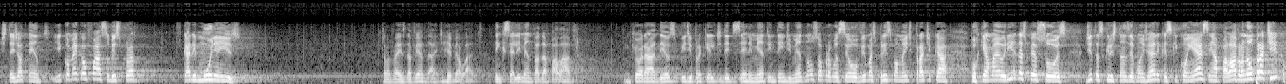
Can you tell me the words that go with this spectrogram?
esteja atento. E como é que eu faço isso para ficar imune a isso? Através da verdade revelada. Tem que se alimentar da palavra. Tem que orar a Deus e pedir para que Ele te dê discernimento e entendimento, não só para você ouvir, mas principalmente praticar. Porque a maioria das pessoas ditas cristãs evangélicas que conhecem a palavra não praticam.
